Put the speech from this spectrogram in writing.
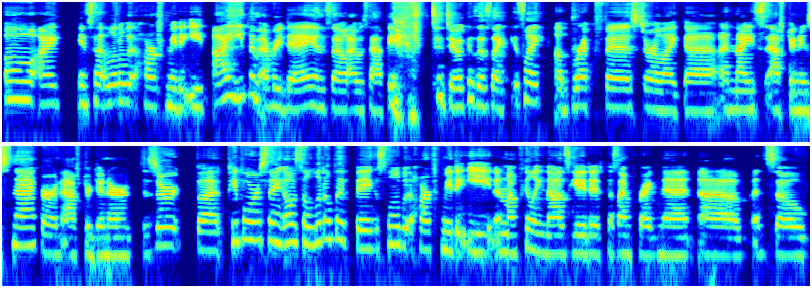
"Oh, I it's a little bit hard for me to eat. I eat them every day, and so I was happy to do it because it's like it's like a breakfast or like a, a nice afternoon snack or an after dinner dessert. But people were saying, "Oh, it's a little bit big. It's a little bit hard for me to eat, and I'm feeling nauseated because I'm pregnant." Um, and so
